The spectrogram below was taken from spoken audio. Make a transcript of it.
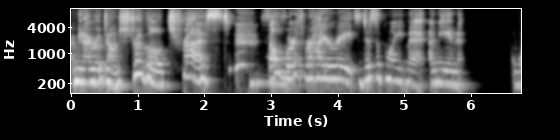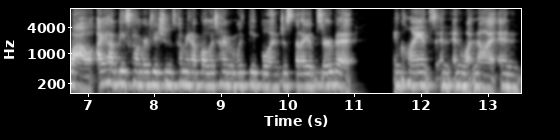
I mean, I wrote down struggle, trust, mm-hmm. self worth for higher rates, disappointment. I mean, wow, I have these conversations coming up all the time with people and just that I observe it in clients and, and whatnot. And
